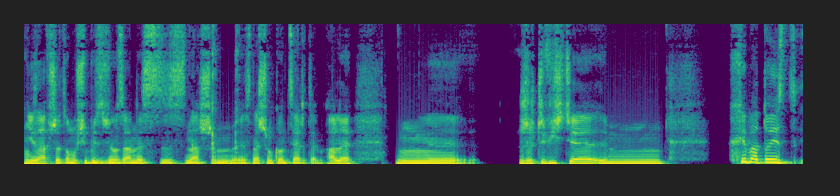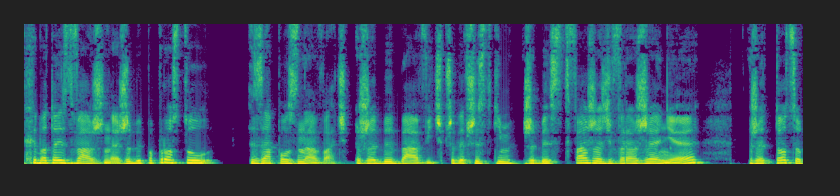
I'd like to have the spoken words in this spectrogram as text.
nie zawsze to musi być związane z, z, naszym, z naszym koncertem, ale rzeczywiście Chyba to jest, chyba to jest ważne, żeby po prostu zapoznawać, żeby bawić, przede wszystkim, żeby stwarzać wrażenie, że to, co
